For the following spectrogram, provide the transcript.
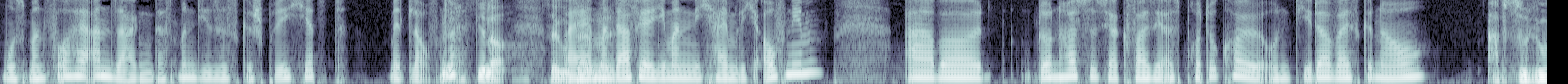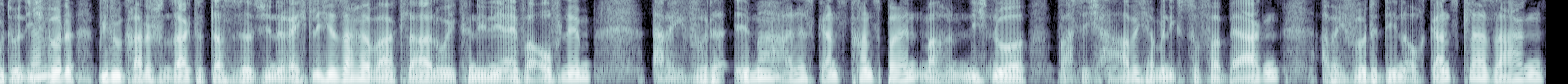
muss man vorher ansagen, dass man dieses Gespräch jetzt mitlaufen Ja, lässt. genau. Sehr gut. Weil man darf ja jemanden nicht heimlich aufnehmen, aber dann hast du es ja quasi als Protokoll und jeder weiß genau, Absolut. Und ich Ne? würde, wie du gerade schon sagtest, das ist natürlich eine rechtliche Sache, war klar, Logi kann die nicht einfach aufnehmen. Aber ich würde immer alles ganz transparent machen. Nicht nur, was ich habe, ich habe nichts zu verbergen, aber ich würde denen auch ganz klar sagen,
